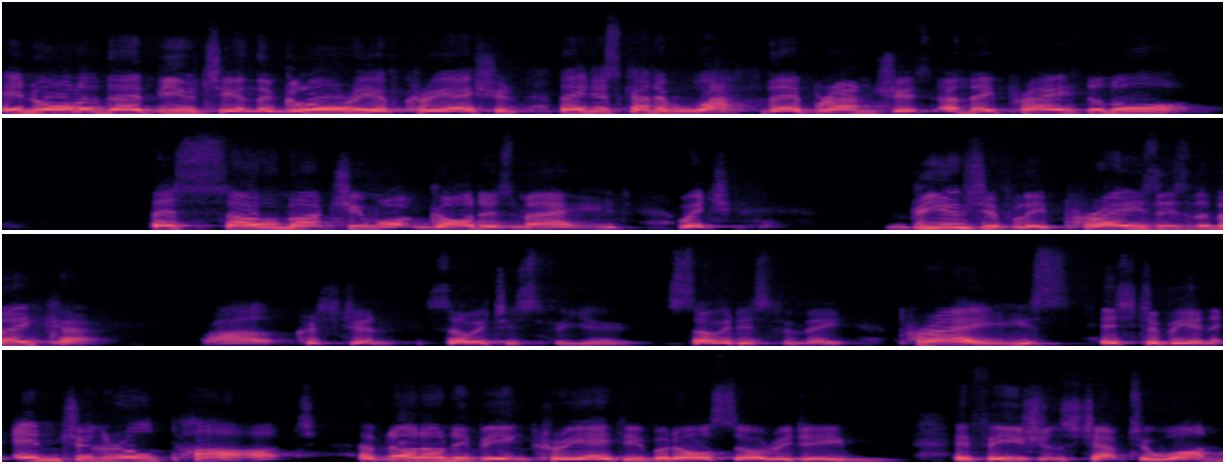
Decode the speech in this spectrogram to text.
In all of their beauty and the glory of creation, they just kind of waft their branches and they praise the Lord. There's so much in what God has made which beautifully praises the Maker. Well, Christian, so it is for you. So it is for me. Praise is to be an integral part of not only being created, but also redeemed. Ephesians chapter 1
